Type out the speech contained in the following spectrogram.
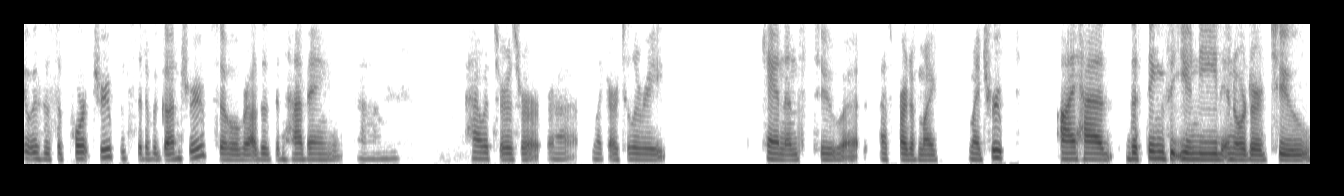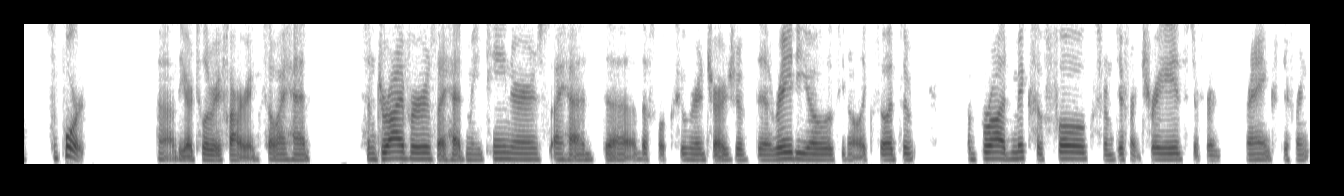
it was a support troop instead of a gun troop. So rather than having um, howitzers or uh, like artillery cannons to uh, as part of my my troop, I had the things that you need in order to support uh, the artillery firing. So I had some drivers, I had maintainers, I had uh, the folks who were in charge of the radios. You know, like so it's a, a broad mix of folks from different trades, different ranks, different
